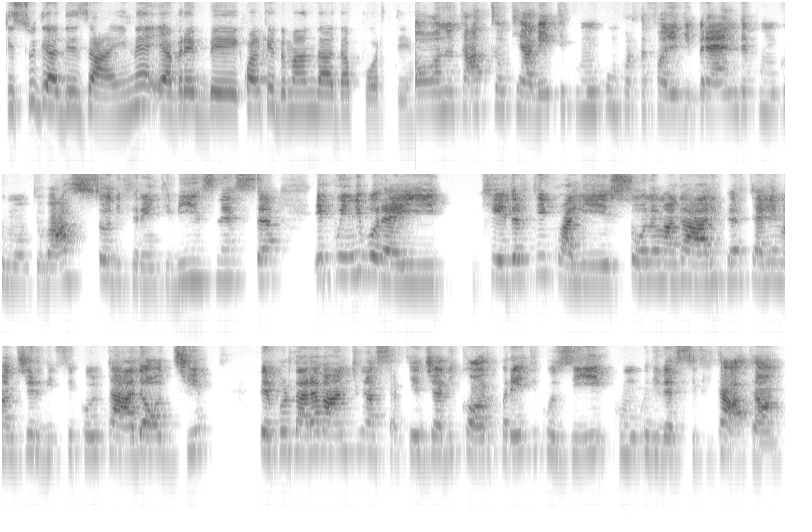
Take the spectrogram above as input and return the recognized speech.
che studia design e avrebbe qualche domanda da porti. Ho notato che avete comunque un portafoglio di brand comunque molto vasto, differenti business e quindi vorrei chiederti quali sono magari per te le maggiori difficoltà ad oggi per portare avanti una strategia di corporate così comunque diversificata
